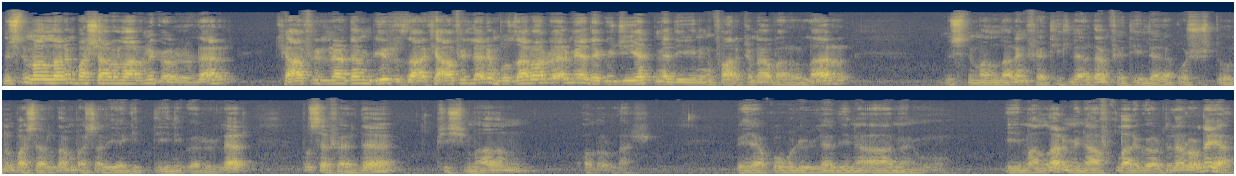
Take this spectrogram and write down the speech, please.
Müslümanların başarılarını görürler, kafirlerden bir, kafirlerin bu zarar vermeye de gücü yetmediğinin farkına varırlar Müslümanların fetihlerden fetihlere koşuştuğunu, başarıdan başarıya gittiğini görürler. Bu sefer de pişman olurlar. Ve yekulüllezine amenu. İmanlar münafıkları gördüler orada ya.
